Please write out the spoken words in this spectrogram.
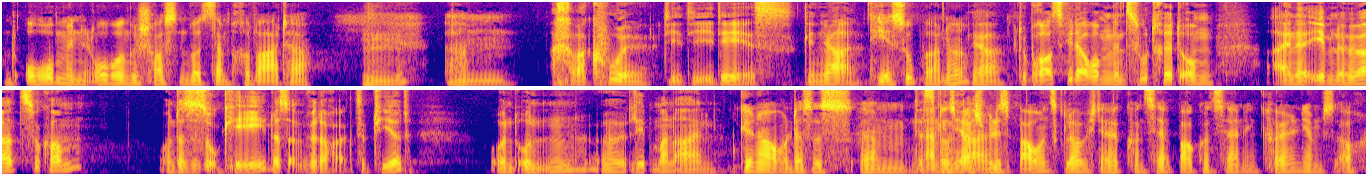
und oben in den oberen Geschossen wird's dann privater. Mhm. Ähm, Ach, aber cool. Die, die Idee ist genial. Die ist super, ne? Ja. Du brauchst wiederum den Zutritt, um eine Ebene höher zu kommen. Und das ist okay, das wird auch akzeptiert und unten äh, lebt man ein. Genau, und das ist ähm, das ein anderes genial. Beispiel des Bauens, glaube ich, der Konzer Baukonzern in Köln, die haben es auch,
